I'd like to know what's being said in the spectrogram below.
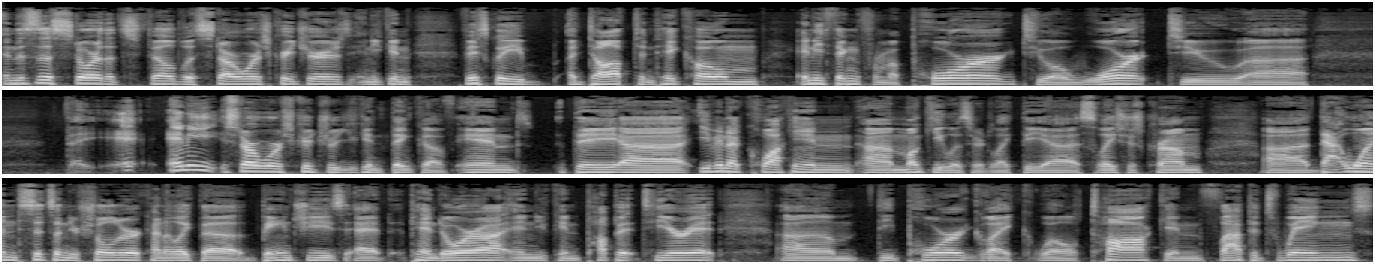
And this is a store that's filled with Star Wars creatures, and you can basically adopt and take home anything from a porg to a wart to uh, any Star Wars creature you can think of, and they uh, even a quacking uh, monkey lizard like the uh, Salacious Crumb. Uh, that one sits on your shoulder, kind of like the banshees at Pandora, and you can puppeteer it. Um, the Porg like will talk and flap its wings.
